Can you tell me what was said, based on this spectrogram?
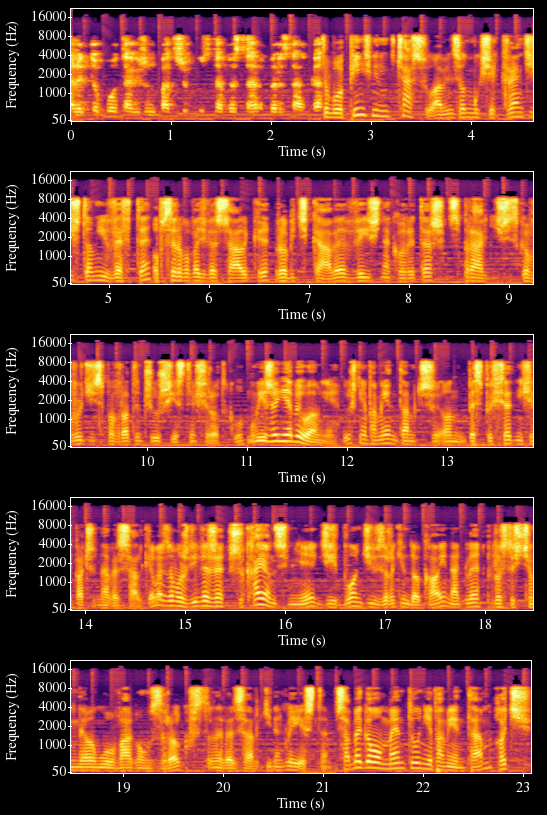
ale to było tak, że on patrzy pusta wersa- wersalka? To było 5 minut czasu, a więc on mógł się kręcić w tą i we w te, obserwować wersalkę, robić kawę, wyjść na korytarz, sprawdzić wszystko, wrócić z powrotem, czy już jestem w środku. Mówi, że nie było mnie. Już nie pamiętam, czy on bezpośrednio się patrzył na wersalkę. Bardzo możliwe, że szukając mnie, gdzieś błądził wzrokiem dookoła i nagle po prostu ściągnęło mu uwagą wzrok w stronę wersalki nagle jestem. Samego momentu nie pamiętam, choć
